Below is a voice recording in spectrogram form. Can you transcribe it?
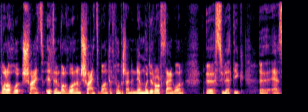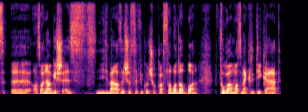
valahol Svájc, illetve valahol nem Svájcban, tehát fontos hogy nem Magyarországon születik ez az anyag, és ez nyilván az is összefügg, hogy sokkal szabadabban fogalmaz meg kritikát,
